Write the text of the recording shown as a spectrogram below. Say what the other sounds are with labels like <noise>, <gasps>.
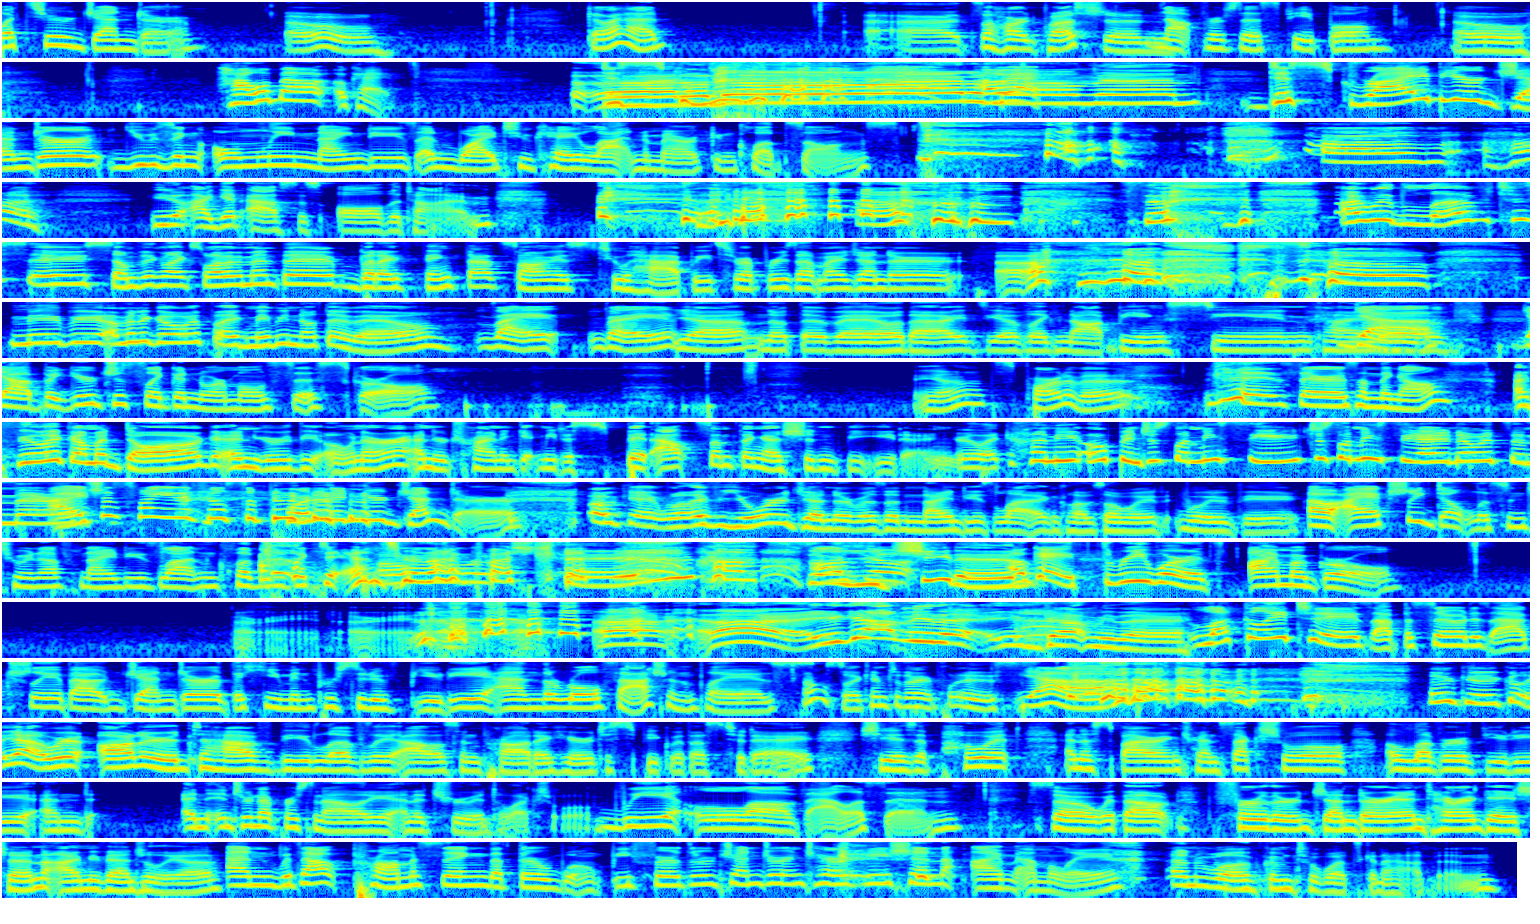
What's your gender? Oh, Go ahead. uh, it's a hard question. Not for cis people. Oh, How about okay? Uh, I don't know. I <laughs> don't Okay. know, man. Describe your gender using only 90s and Y2K Latin American club songs. <laughs> Um, huh. You know, I get asked this all the time. <laughs> um, so <laughs> I would love to say something like Suavemente, but I think that song is too happy to represent my gender. Uh, <laughs> so maybe I'm gonna go with like maybe No Te Veo. right, right. Yeah, No Te Veo. That idea of like not being seen, kind Yeah. of. Yeah, but you're just like a normal cis girl. Yeah, that's part of it. <laughs> Is there something else? I feel like I'm a dog and you're the owner and you're trying to get me to spit out something I shouldn't be eating. You're like, honey, open, just let me see. Just let me see. I know it's in there. I just want you to feel supported in your gender. <laughs> okay, well, if your gender was a 90s Latin club song, what would it be? Oh, I actually don't listen to enough 90s Latin club music to <laughs> answer that question. Okay. Um, so you cheated. Okay, three words. I'm a girl. All right, all right. All right, <laughs> all right, all right. You got me there. You got me there. Luckily, today's episode is actually about gender, the human pursuit of beauty, and the role fashion plays. Oh, so I came to the right place. Yeah. <laughs> Okay, cool. Yeah, we're honored to have the lovely Alison Prada here to speak with us today. She is a poet, an aspiring transsexual, a lover of beauty, and an internet personality and a true intellectual. we love Alison. So, without further gender interrogation, I'm Evangelia, And without promising that there won't be further gender interrogation, <laughs> I'm Emily. and welcome to What's Gonna Happen.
